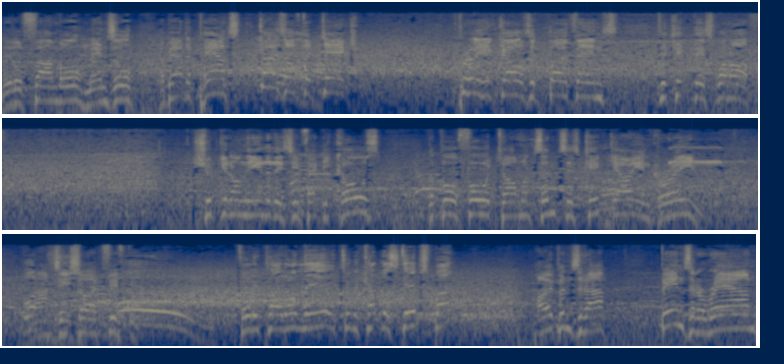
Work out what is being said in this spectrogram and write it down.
Little fumble. Menzel about to pounce. Goes off the deck. Brilliant goals at both ends to kick this one off. Should get on the end of this. In fact, he calls the ball forward. Tomlinson says keep going and Greene. Marks inside 50. Oh. Thought he played on there. He took a couple of steps, but opens it up, bends it around,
